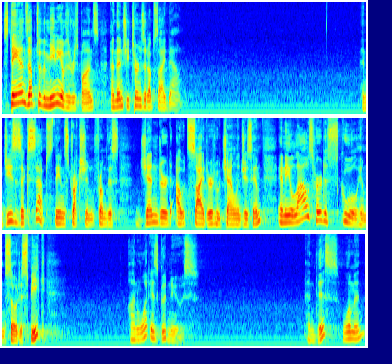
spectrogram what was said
stands up to the meaning of his response, and then she turns it upside down. And Jesus accepts the instruction from this gendered outsider who challenges him, and he allows her to school him, so to speak, on what is good news. And this woman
